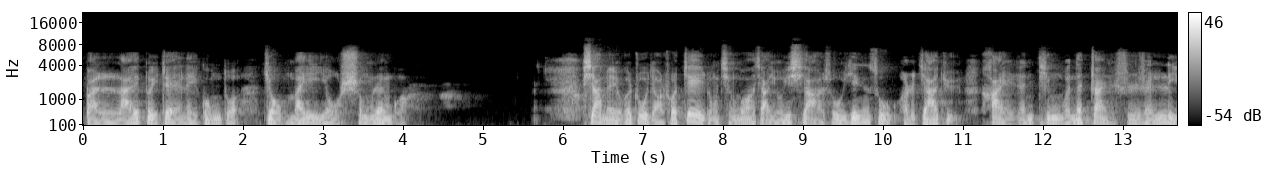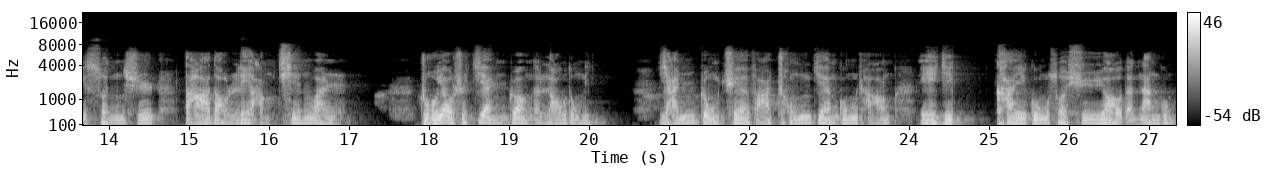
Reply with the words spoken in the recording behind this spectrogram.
本来对这类工作就没有胜任过。下面有个注脚说，这种情况下，由于下述因素而加剧，骇人听闻的战时人力损失达到两千万人，主要是健壮的劳动力，严重缺乏重建工厂以及开工所需要的男工，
